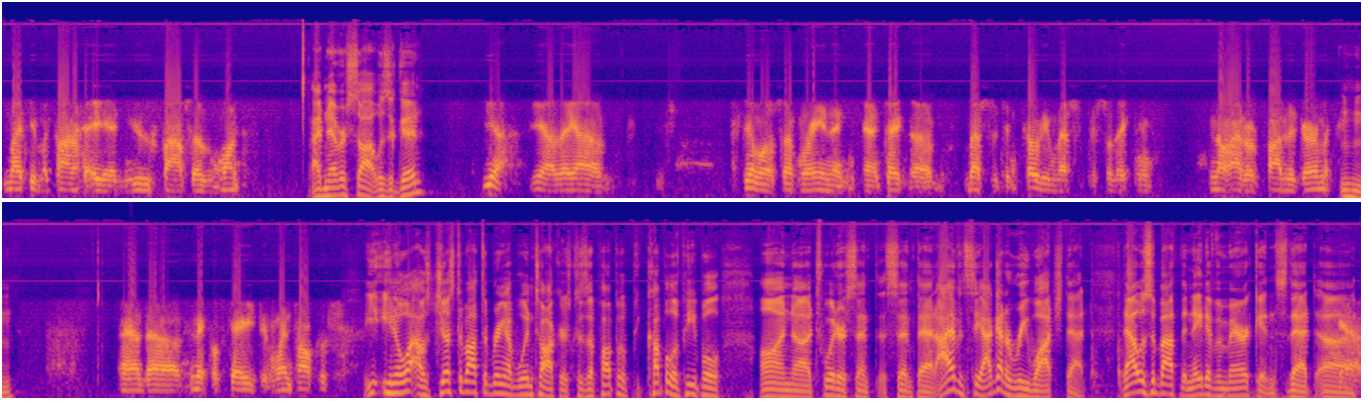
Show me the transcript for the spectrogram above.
Matthew McConaughey and U five seven one? I've never saw it. Was it good? Yeah, yeah. They uh, steal a submarine and, and take the message and coding messages so they can know how to find the German. Mm-hmm. And uh, Nicolas Cage and Wind Talkers. You, you know what? I was just about to bring up Wind Talkers because a couple, couple of people on uh, Twitter sent sent that. I haven't seen. I got to rewatch that. That was about the Native Americans that uh,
